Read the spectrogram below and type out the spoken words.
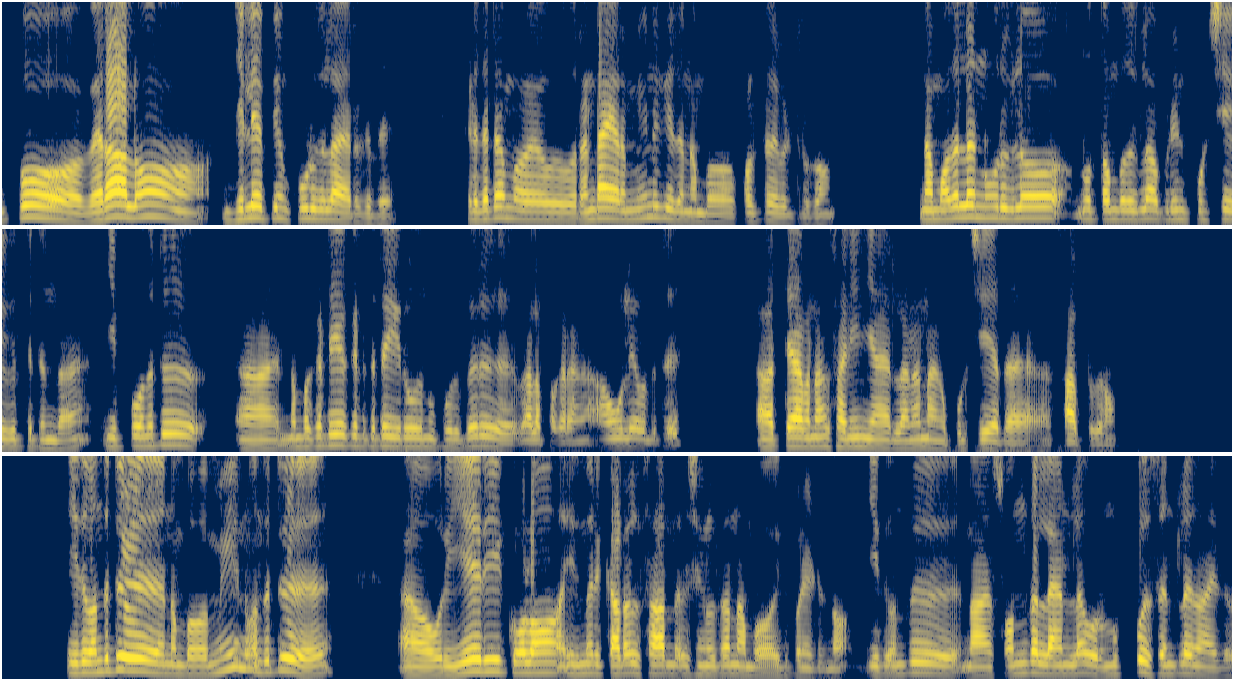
இப்போது விராலும் ஜிலேபியும் கூடுதலாக இருக்குது. கிட்டத்தட்ட ஒரு ரெண்டாயிரம் மீனுக்கு இதை நம்ம குளத்துல விட்டுருக்கோம். நான் முதல்ல நூறு கிலோ நூற்றம்பது கிலோ அப்படின்னு பிடிச்சி விற்றுட்டு இருந்தேன். இப்போ வந்துட்டு நம்ம கிட்டேயே கிட்டத்தட்ட இருபது முப்பது பேர் வேலை பார்க்குறாங்க. அவங்களே வந்துட்டு தேவைன்னா சனி ஞாயிறுலனா நாங்கள் பிடிச்சி அதை சாப்பிட்டுக்கிறோம். இது வந்துட்டு நம்ம மீன் வந்துட்டு ஒரு ஏரி குளம் இது மாதிரி கடல் சார்ந்த விஷயங்கள் தான் நம்ம இது பண்ணிட்டு இருந்தோம். இது வந்து நான் சொந்த லேண்டில் ஒரு முப்பது சென்ட்டில் நான் இது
